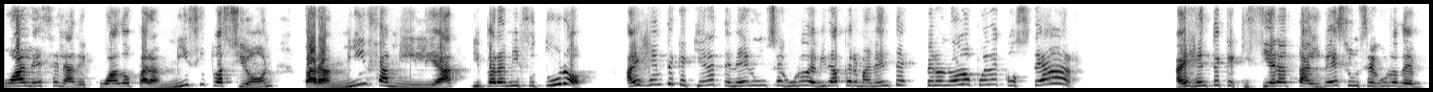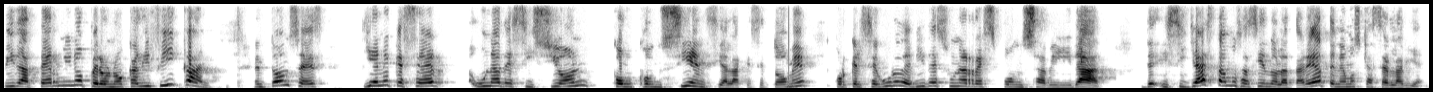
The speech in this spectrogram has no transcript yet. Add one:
cuál es el adecuado para mi situación, para mi familia y para mi futuro. Hay gente que quiere tener un seguro de vida permanente, pero no lo puede costear. Hay gente que quisiera tal vez un seguro de vida a término, pero no califican. Entonces, tiene que ser una decisión con conciencia la que se tome, porque el seguro de vida es una responsabilidad. y si ya estamos haciendo la tarea, tenemos que hacerla bien.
